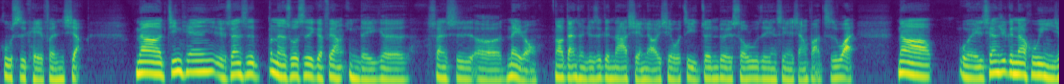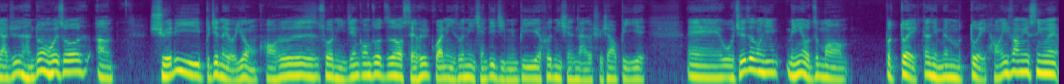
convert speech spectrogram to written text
故事可以分享。那今天也算是不能说是一个非常硬的一个。算是呃内容，然后单纯就是跟大家闲聊一些我自己针对收入这件事情的想法之外，那我也先去跟大家呼应一下，就是很多人会说，呃，学历不见得有用，哦，或者是说你今天工作之后，谁会管你说你以前第几名毕业，或者你以前哪个学校毕业？诶，我觉得这东西没有这么不对，但是也没有那么对，好，一方面是因为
